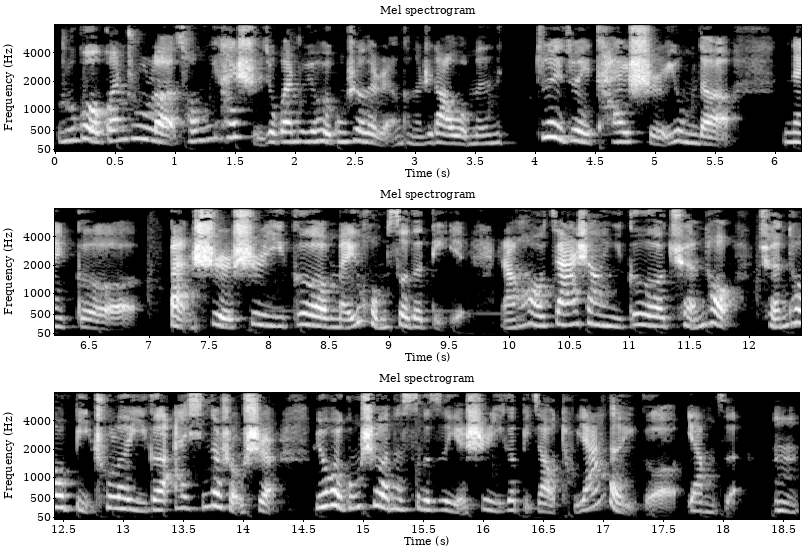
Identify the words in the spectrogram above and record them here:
如果关注了从一开始就关注约会公社的人，可能知道我们最最开始用的那个版式是一个玫红色的底，然后加上一个拳头，拳头比出了一个爱心的手势。约会公社那四个字也是一个比较涂鸦的一个样子，嗯。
